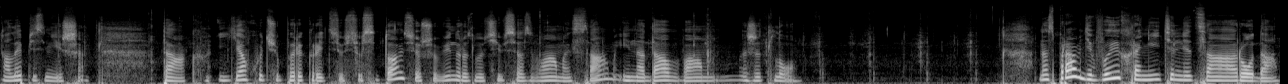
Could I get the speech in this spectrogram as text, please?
але пізніше. Так, я хочу перекрити цю всю ситуацію, щоб він розлучився з вами сам і надав вам житло. Насправді ви хранительниця рода.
